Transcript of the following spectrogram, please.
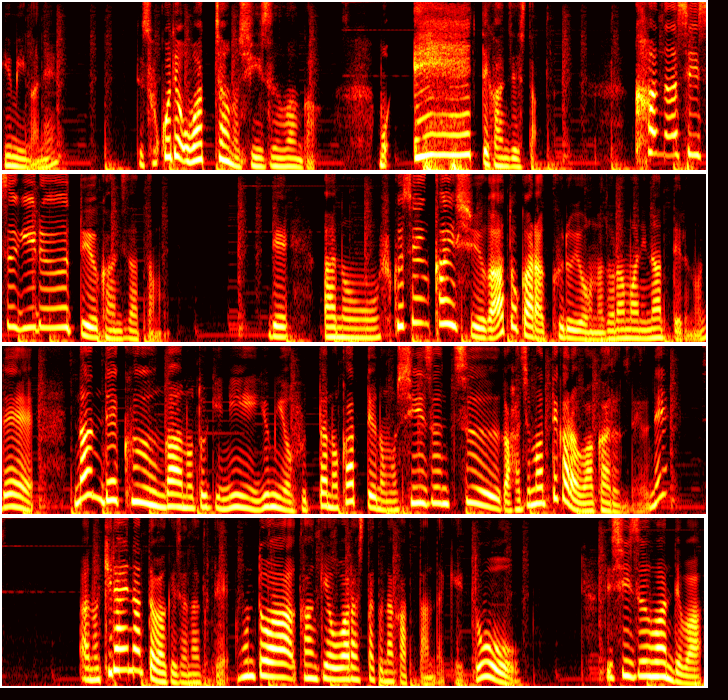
ユミがね。でそこで終わっちゃうのシーズン1が。もうえーって感じでした。悲しすぎるっていう感じだったの。であの伏線回収が後から来るようなドラマになってるのでなんでクーンがあの時に弓を振ったのかっていうのもシーズン2が始まってからわかるんだよね。あの嫌いになったわけじゃなくて本当は関係を終わらせたくなかったんだけどでシーズン1では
